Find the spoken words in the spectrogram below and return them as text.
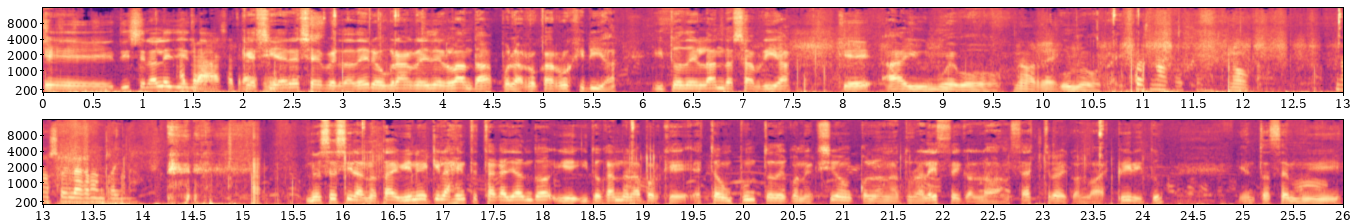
eh, dice la leyenda Atrás, atrás, que si eres el verdadero gran rey de Irlanda, pues la roca rugiría y toda Irlanda sabría que hay un nuevo, No, rey. un nuevo rey. Pues no ruge. No. No soy la gran reina. No sé si la notáis, viene aquí la gente está callando y, y tocándola porque esto es un punto de conexión con la naturaleza y con los ancestros y con los espíritus y entonces es muy,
